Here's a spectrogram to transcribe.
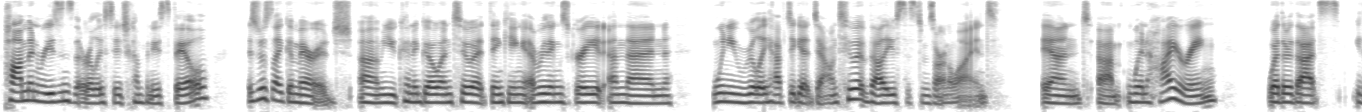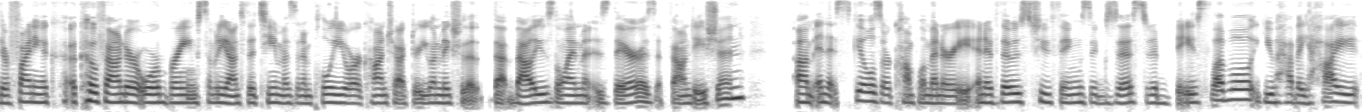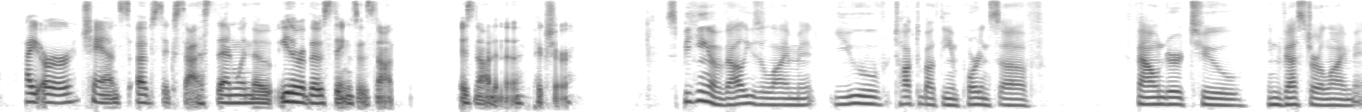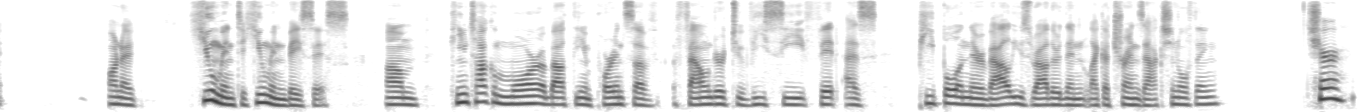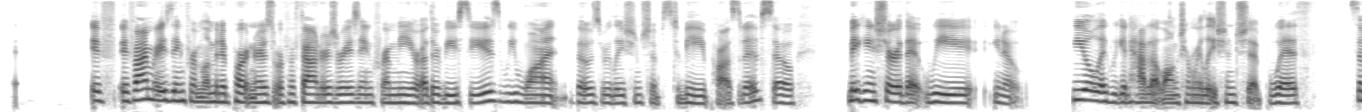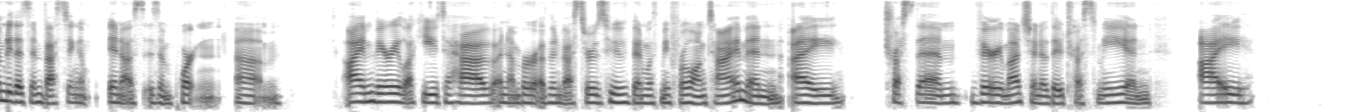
common reasons that early stage companies fail. It's just like a marriage. Um, you kind of go into it thinking everything's great, and then when you really have to get down to it, value systems aren't aligned. And um, when hiring, whether that's either finding a, a co-founder or bringing somebody onto the team as an employee or a contractor, you want to make sure that that values alignment is there as a foundation um, and that skills are complementary. And if those two things exist at a base level, you have a high higher chance of success than when the, either of those things is not is not in the picture. Speaking of values alignment, you've talked about the importance of founder to investor alignment on a human to human basis. Um, can you talk more about the importance of founder to VC fit as people and their values rather than like a transactional thing? Sure. If if I'm raising from limited partners or if a founder is raising from me or other VCs, we want those relationships to be positive. So making sure that we, you know, feel like we can have that long-term relationship with somebody that's investing in us is important. Um, I'm very lucky to have a number of investors who've been with me for a long time, and I trust them very much. I know they trust me, and I,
